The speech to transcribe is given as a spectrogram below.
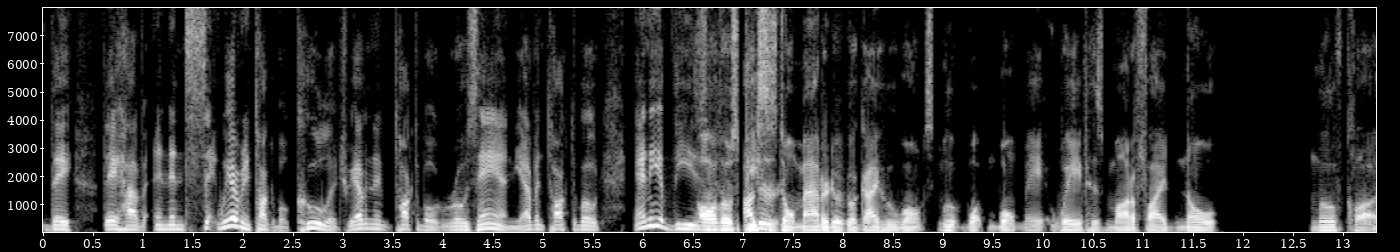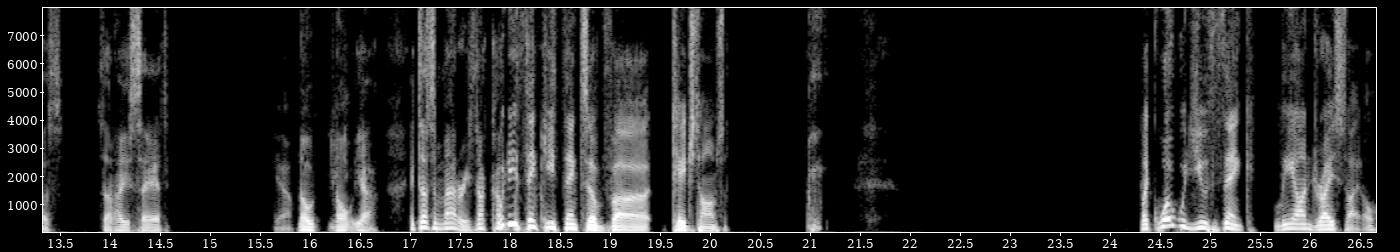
they they have an insane. We haven't even talked about Kulich. We haven't even talked about Rosen. You haven't talked about any of these. All those pieces other... don't matter to a guy who won't move, What won't waive his modified no move clause. Is that how you say it? Yeah. No, no, yeah. It doesn't matter. He's not coming. What do you think he thinks of uh Tage Thompson? like, what would you think Leon Draisaitl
